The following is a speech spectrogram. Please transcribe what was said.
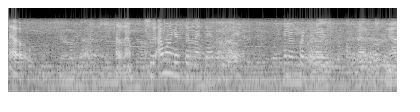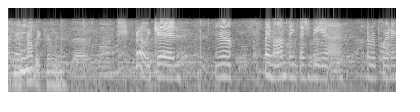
no. I don't know. So I want to go sit in that desk over there and report the news. Probably coming. Probably could. Yeah. My mom thinks I should be uh, a reporter.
